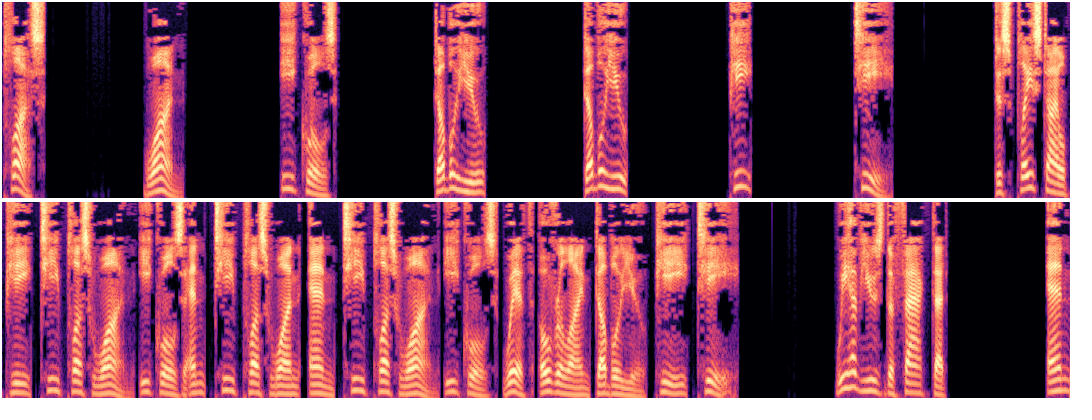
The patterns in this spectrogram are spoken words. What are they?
plus one equals W W P T Display style p t plus one equals n t plus one n t plus one equals with overline w p t. We have used the fact that n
